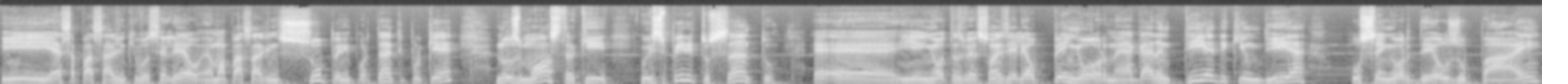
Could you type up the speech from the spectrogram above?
E essa passagem que você leu é uma passagem super importante porque nos mostra que o Espírito Santo, é, é, e em outras versões, ele é o penhor, né? a garantia de que um dia o Senhor Deus, o Pai,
